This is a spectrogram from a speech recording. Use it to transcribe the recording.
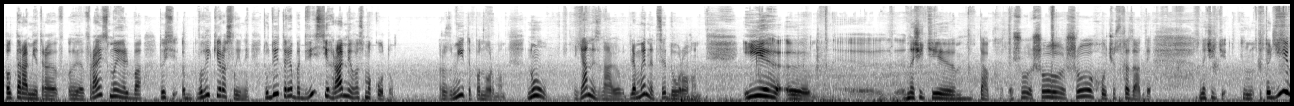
полтора метра е, фрайс мельба, тобто е, великі рослини. Туди треба 200 грамів осмокоту. Розумієте, по нормам. Ну, я не знаю, для мене це дорого. І, е, значить, е, так, що, що, що хочу сказати. Значить, тоді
